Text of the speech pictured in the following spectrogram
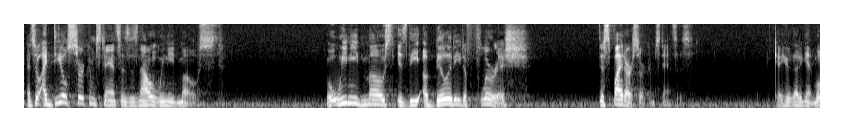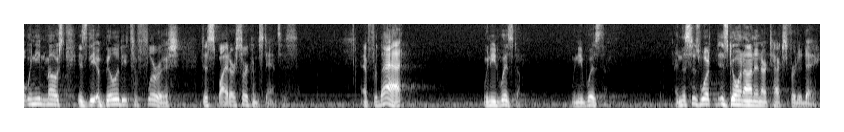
And so, ideal circumstances is not what we need most. What we need most is the ability to flourish despite our circumstances. Okay, hear that again. What we need most is the ability to flourish despite our circumstances. And for that, we need wisdom. We need wisdom. And this is what is going on in our text for today.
